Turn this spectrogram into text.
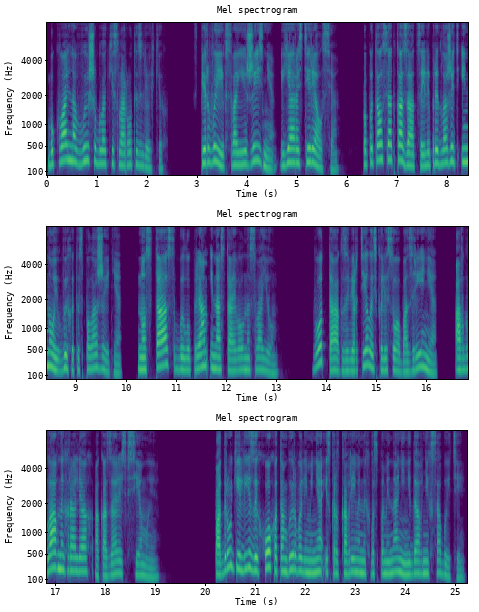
буквально вышибло кислород из легких. Впервые в своей жизни я растерялся. Попытался отказаться или предложить иной выход из положения, но Стас был упрям и настаивал на своем. Вот так завертелось колесо обозрения, а в главных ролях оказались все мы. Подруги Лизы хохотом вырвали меня из кратковременных воспоминаний недавних событий.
